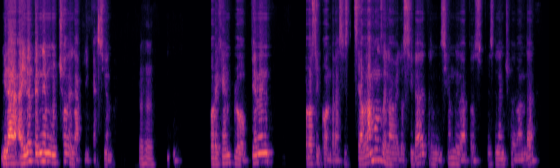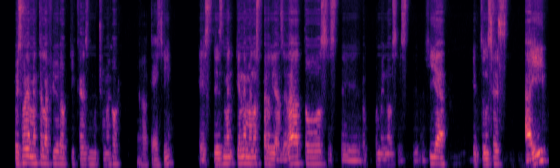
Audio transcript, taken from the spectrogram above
Mira, ahí depende mucho de la aplicación. Por ejemplo, tienen pros y contras. Si, hablamos de la velocidad de transmisión de datos, que es el ancho de banda, pues obviamente la fibra óptica es mucho mejor. Ah, ¿sí? Este, tiene menos pérdidas de datos, este, menos este, energía. Entonces, ahí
